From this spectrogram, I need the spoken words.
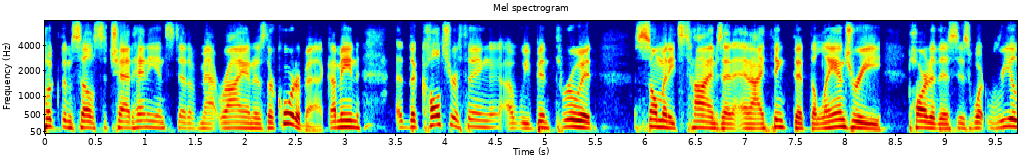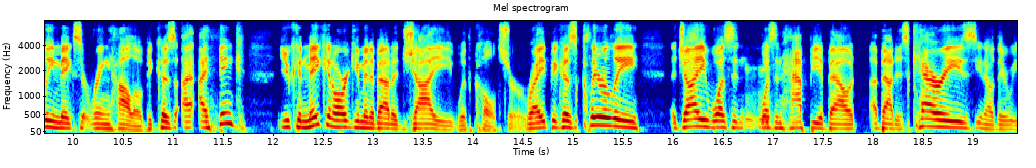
hook themselves to Chad Henne instead of Matt Ryan as their quarterback. I mean, the culture thing Uh, we've been through it so many times. And, and I think that the Landry part of this is what really makes it ring hollow because I, I think you can make an argument about Ajayi with culture, right? Because clearly Ajayi wasn't mm-hmm. wasn't happy about about his carries. You know, they were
